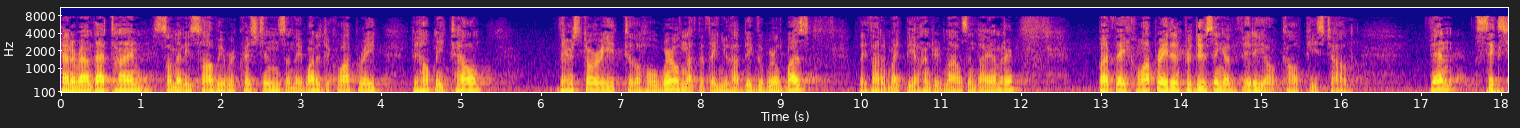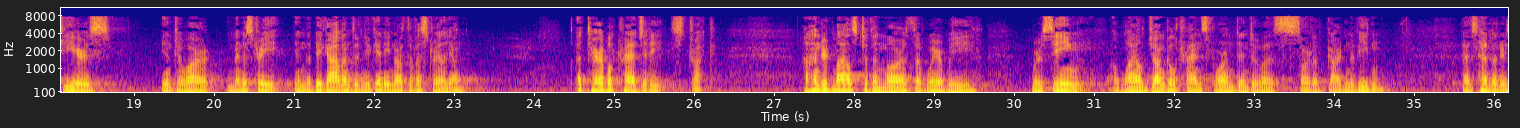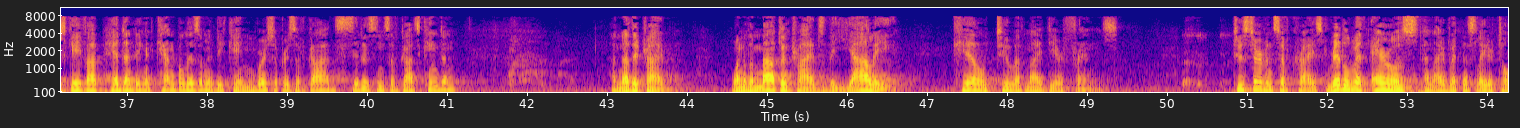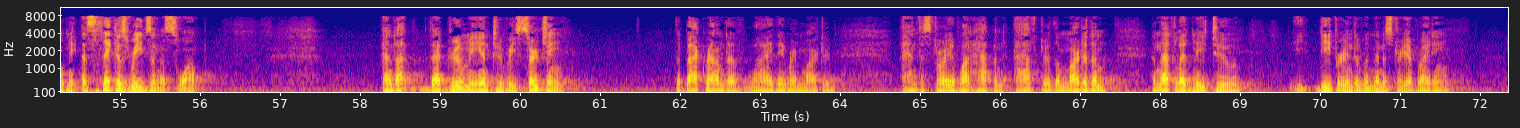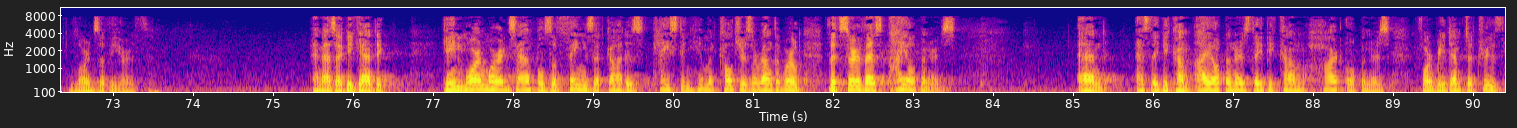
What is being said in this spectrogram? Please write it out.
And around that time, so many Sawi were Christians and they wanted to cooperate to help me tell their story to the whole world. Not that they knew how big the world was. They thought it might be 100 miles in diameter. But they cooperated in producing a video called Peace Child. Then, six years into our ministry in the big island of New Guinea, north of Australia, a terrible tragedy struck. A hundred miles to the north of where we were seeing a wild jungle transformed into a sort of Garden of Eden as headhunters gave up headhunting and cannibalism and became worshippers of God, citizens of God's kingdom. Another tribe, one of the mountain tribes, the Yali, killed two of my dear friends. Two servants of Christ, riddled with arrows, an eyewitness later told me, as thick as reeds in a swamp. And that, that drew me into researching the background of why they were martyred and the story of what happened after the martyrdom. And that led me to deeper into the ministry of writing Lords of the Earth. And as I began to gain more and more examples of things that God has placed in human cultures around the world that serve as eye openers. And as they become eye openers, they become heart openers for redemptive truth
